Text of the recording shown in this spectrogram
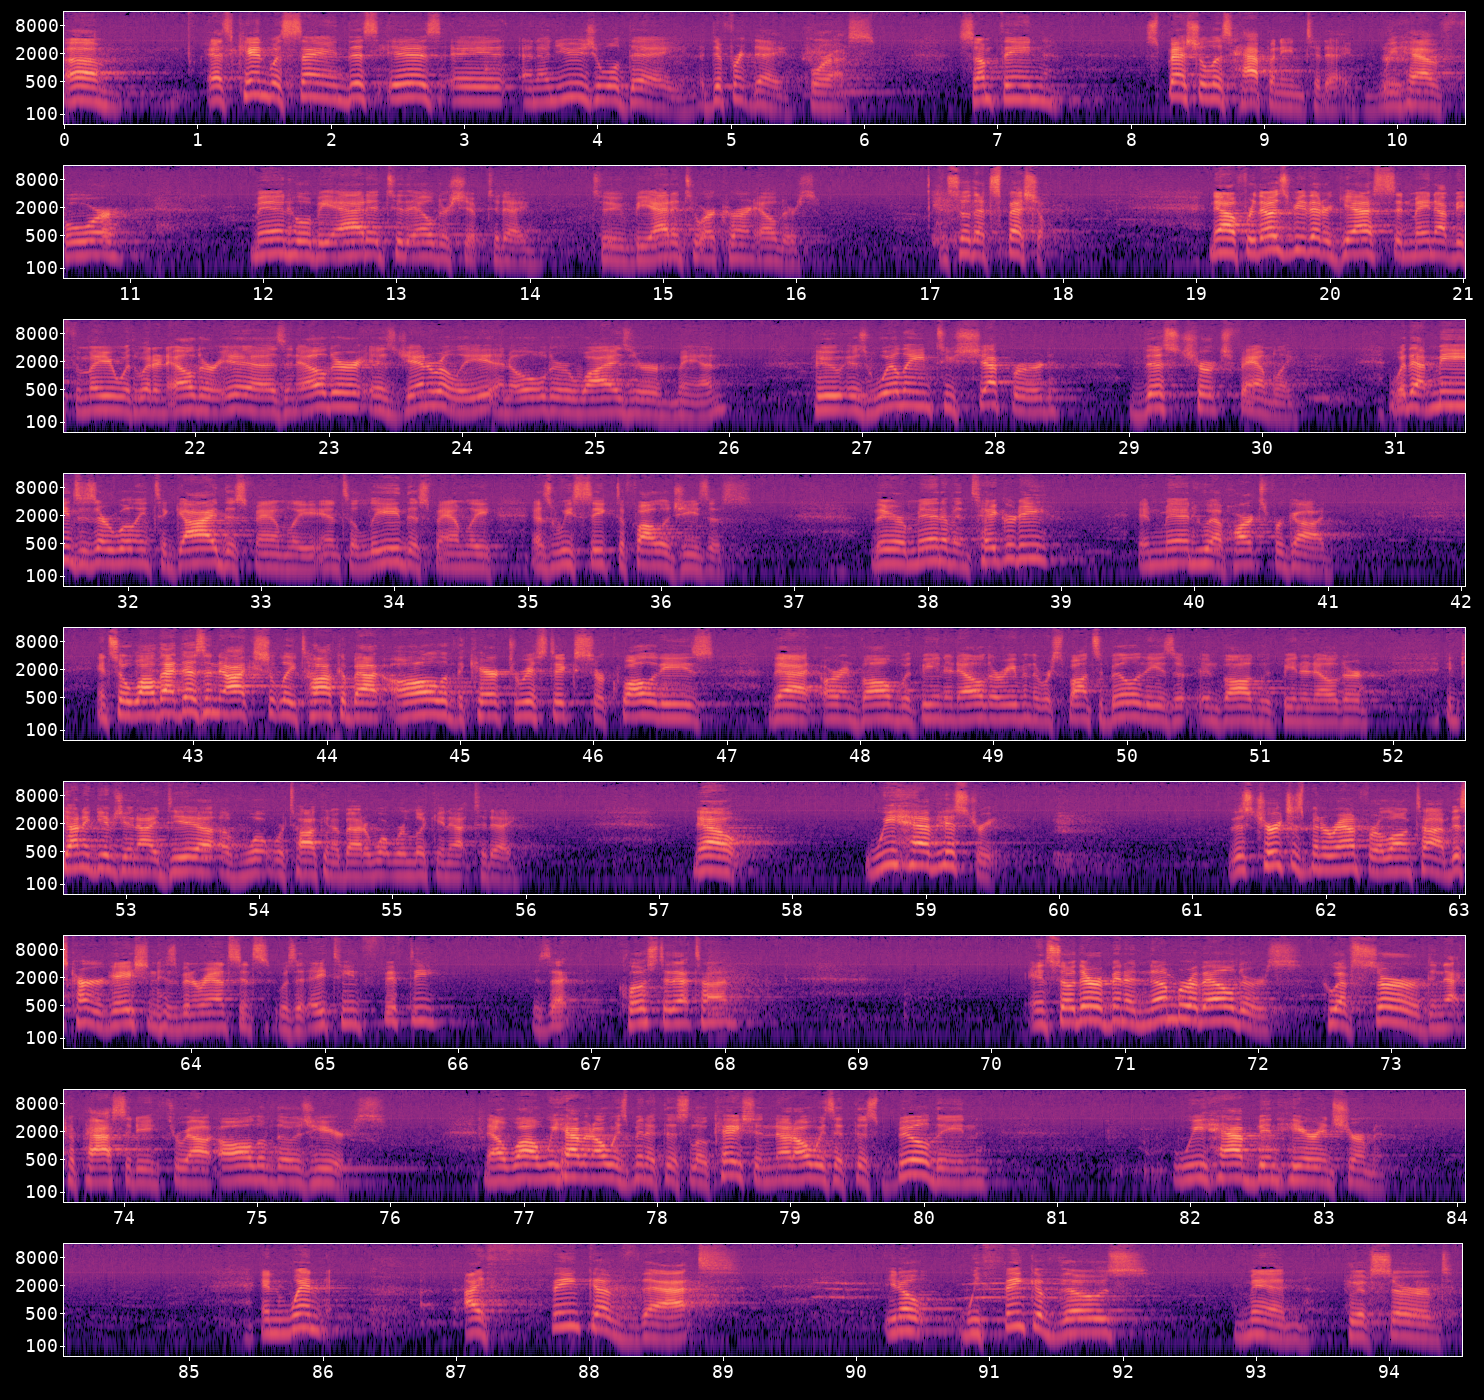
Um, as Ken was saying, this is a, an unusual day, a different day for us. Something special is happening today. We have four men who will be added to the eldership today, to be added to our current elders. And so that's special. Now, for those of you that are guests and may not be familiar with what an elder is, an elder is generally an older, wiser man who is willing to shepherd this church family. What that means is they're willing to guide this family and to lead this family as we seek to follow Jesus. They are men of integrity and men who have hearts for God. And so, while that doesn't actually talk about all of the characteristics or qualities that are involved with being an elder, even the responsibilities involved with being an elder, it kind of gives you an idea of what we're talking about or what we're looking at today. Now, we have history. This church has been around for a long time. This congregation has been around since, was it 1850? Is that close to that time? And so there have been a number of elders who have served in that capacity throughout all of those years. Now, while we haven't always been at this location, not always at this building, we have been here in Sherman. And when I think of that, you know, we think of those men who have served.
